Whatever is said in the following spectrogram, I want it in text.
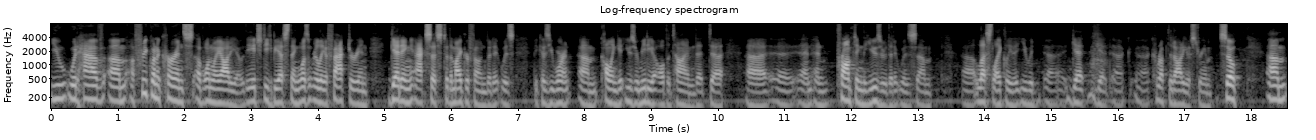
You would have um, a frequent occurrence of one-way audio. The HTTPS thing wasn't really a factor in getting access to the microphone, but it was because you weren't um, calling getUserMedia all the time that uh, uh, and, and prompting the user that it was um, uh, less likely that you would uh, get get uh, uh, corrupted audio stream. So. Um,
